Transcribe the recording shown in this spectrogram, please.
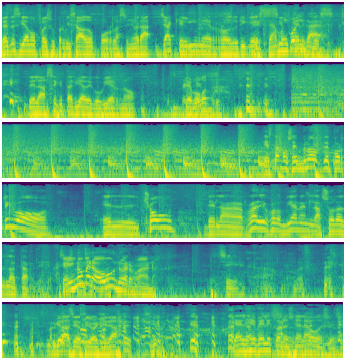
les decíamos, fue supervisado por la señora Jacqueline Rodríguez Está muy Cifuentes, de la Secretaría de Gobierno de Bogotá. Estamos en Blog Deportivo, el show de la radio colombiana en las horas de la tarde. Así El número uno, hermano. Sí. Gracias, Tibaquirá. Ya el jefe le conoció la voz. así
